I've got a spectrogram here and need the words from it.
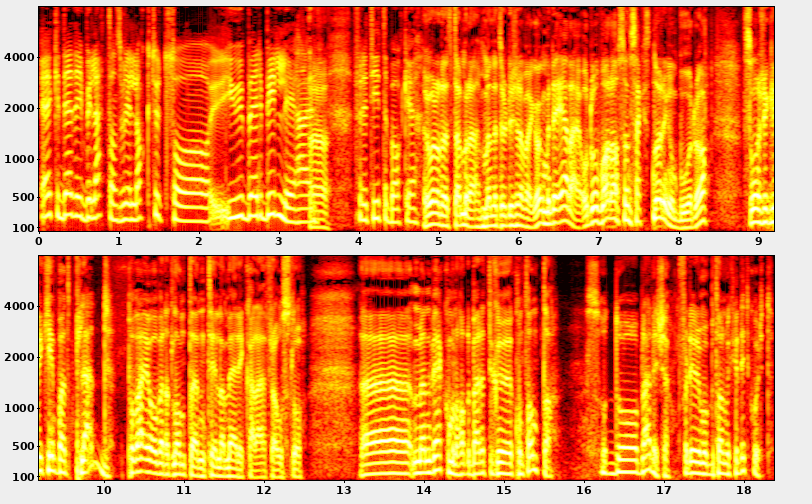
Er ikke det de billettene som blir lagt ut så uberbillig her Ja. for en tid tilbake? Jo da, det stemmer det, men jeg trodde ikke det var i gang. Men det er de. Og da var det altså en 16-åring om bord som var skikkelig keen på et pledd på vei over Atlanteren til Amerika der fra Oslo. Eh, men vedkommende hadde bare til kontanter, så da ble det ikke. Fordi du må betale med kredittkort.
